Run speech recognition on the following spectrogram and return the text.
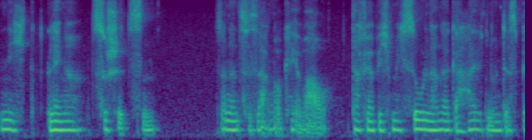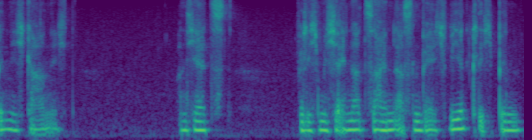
nicht länger zu schützen sondern zu sagen, okay, wow, dafür habe ich mich so lange gehalten und das bin ich gar nicht. Und jetzt will ich mich erinnert sein lassen, wer ich wirklich bin.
